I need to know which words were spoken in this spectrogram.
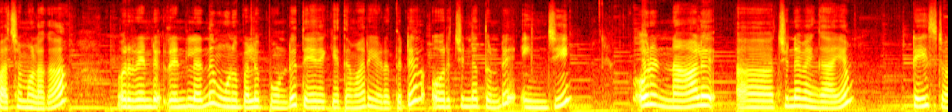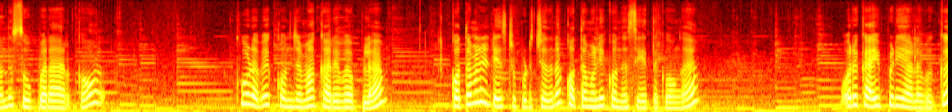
பச்சை மிளகா ஒரு ரெண்டு ரெண்டுலேருந்து மூணு பல்லு பூண்டு தேவைக்கேற்ற மாதிரி எடுத்துகிட்டு ஒரு சின்ன துண்டு இஞ்சி ஒரு நாலு சின்ன வெங்காயம். டேஸ்ட் வந்து சூப்பராக இருக்கும். கூடவே கொஞ்சமாக கருவேப்பிலை கொத்தமல்லி டேஸ்ட்டு பிடிச்சதுன்னா கொத்தமல்லி கொஞ்சம் சேர்த்துக்கோங்க. ஒரு கைப்பிடி அளவுக்கு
